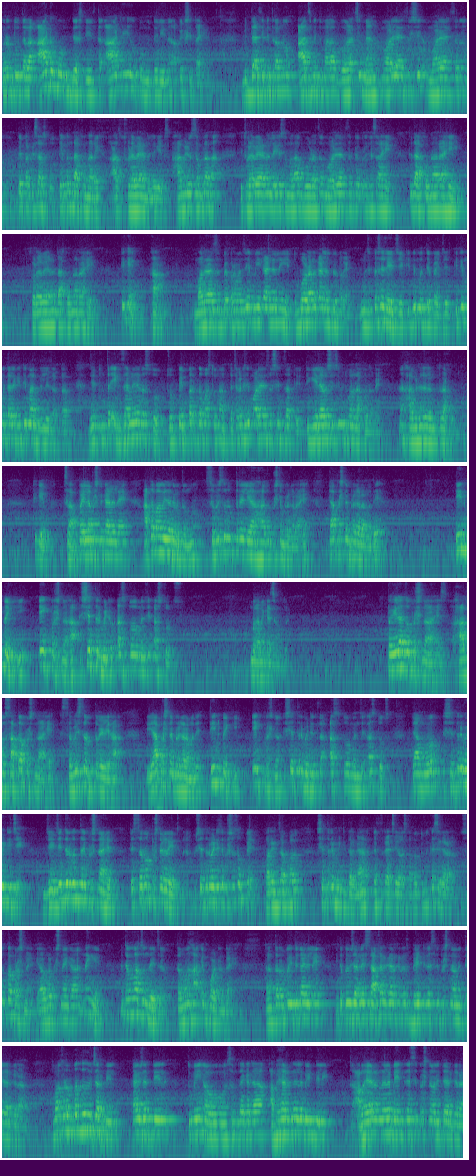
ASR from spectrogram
परंतु त्याला आठ उपमुद्दे असतील तर आठही उपमुद्दे लिहिणं अपेक्षित आहे. विद्यार्थी मित्रांनो आज मी तुम्हाला बोर्डाची मॅन मॉडेल ॲन्सरशी मॉडेल ॲन्सर पेपर कसा असतो ते पण दाखवणार आहे. आज थोड्या वेळानं लगेच. हा व्हिडिओ संपला ना की थोड्या वेळानं लगेच तुम्हाला बोर्डाचा मॉडेल ॲन्सर पेपर कसा आहे ते दाखवणार आहे. थोड्या वेळानं दाखवणार आहे. ठीक आहे? हां. मॉडेल ॲन्सर पेपर म्हणजे मी काढलेलं नाही आहे तो बोर्डानं काढलेला पेपर आहे. म्हणजे कसे लिहायचे किती मुद्दे पाहिजेत किती मुद्द्याला किती मार्क दिले जातात? जे तुमचा एक्झामिनर असतो जो पेपर तपासतो ना त्याच्याकडे जी मॉडेल आन्सर शीट जाते ती गेल्या वर्षीची मी तुम्हाला दाखवणार आहे. हा व्हिडिओ झाल्यानंतर दाखवतो. ठीक आहे? चला पहिला प्रश्न काय आलेला आहे? आता बावीस हजार मित्रांनो. सविस्तर उत्तरे लिहा हा जो प्रश्न प्रकार आहे. त्या प्रश्न प्रकारामध्ये तीन पैकी एक प्रश्न हा क्षेत्रफीटीवर असतो म्हणजे असतोच. बघा मी काय सांगतोय. पहिला जो प्रश्न आहे हा जो सातवा प्रश्न आहे सविस्तर उत्तरे लिहा. या प्रश्न प्रकारामध्ये एक प्रश्न क्षेत्रभेटीतला असतो म्हणजे असतोच. त्यामुळं क्षेत्रभेटीचे जे जे दीर्घोत्तरी प्रश्न आहेत ते सर्व प्रश्न करायचे क्षेत्रभेटीचे प्रश्न सोपे आहेत. फॉर एक्झाम्पल क्षेत्रभेटी दरम्यान कचऱ्याचे व्यवस्थापन तुम्ही कसे कराल? सोपा प्रश्न आहे. की अवघड प्रश्न आहे का? नाही आहे त्यामुळे वाचून जायचं. त्यामुळे हा इम्पॉर्टंट आहे. त्यानंतर मग इथे काय दिले इथे पण विचारले साखर कारखान्यास भेट देण्यासाठी प्रश्नावली तयार करा. तुम्हाला थोडं बदलून विचारतील. काय विचारतील? तुम्ही समजा एखाद्या अभयारण्याला भेट दिली तर अभयारण्याला भेट देण्याची प्रश्नावली तयार करा.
